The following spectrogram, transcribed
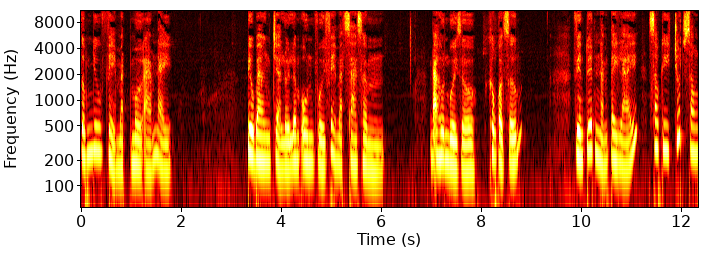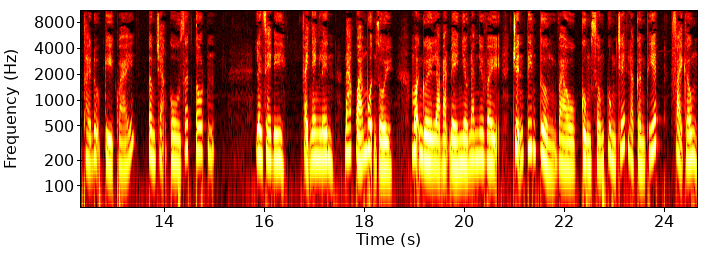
giống như vẻ mặt mờ ám này. Tiêu bang trả lời Lâm ôn với vẻ mặt xa sầm. Đã hơn 10 giờ, không còn sớm. Viên tuyết nắm tay lái, sau khi chút xong thái độ kỳ quái, tâm trạng cô rất tốt. Lên xe đi, phải nhanh lên, đã quá muộn rồi. Mọi người là bạn bè nhiều năm như vậy, chuyện tin tưởng vào cùng sống cùng chết là cần thiết, phải không?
